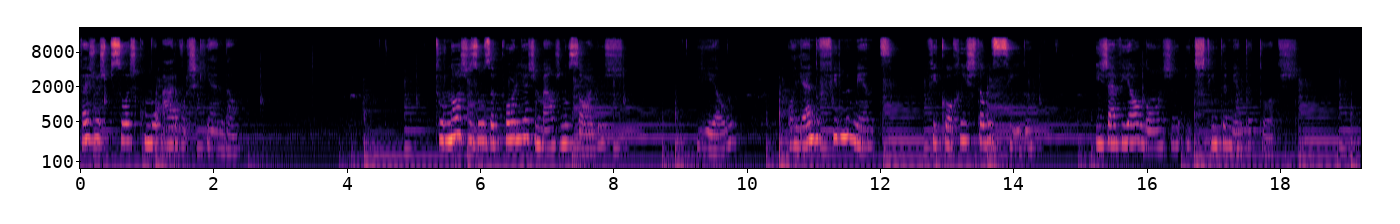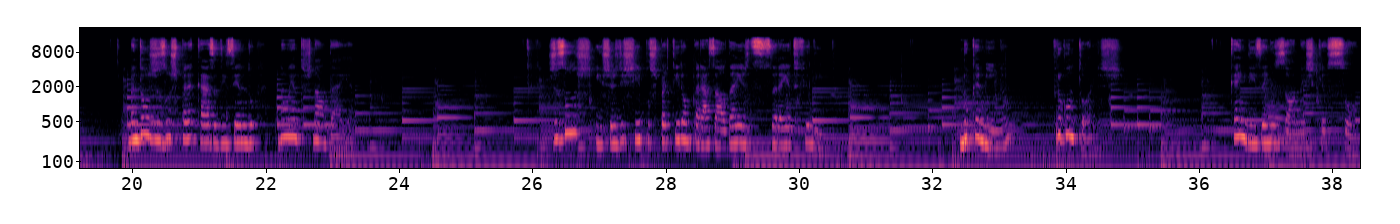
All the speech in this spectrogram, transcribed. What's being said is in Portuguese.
Vejo as pessoas como árvores que andam. Tornou Jesus a pôr-lhe as mãos nos olhos e ele, olhando firmemente, ficou restabelecido e já via ao longe e distintamente a todos. Mandou Jesus para casa, dizendo: Não entres na aldeia. Jesus e os seus discípulos partiram para as aldeias de Cesareia de Filipe. No caminho, perguntou-lhes: Quem dizem os homens que eu sou?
